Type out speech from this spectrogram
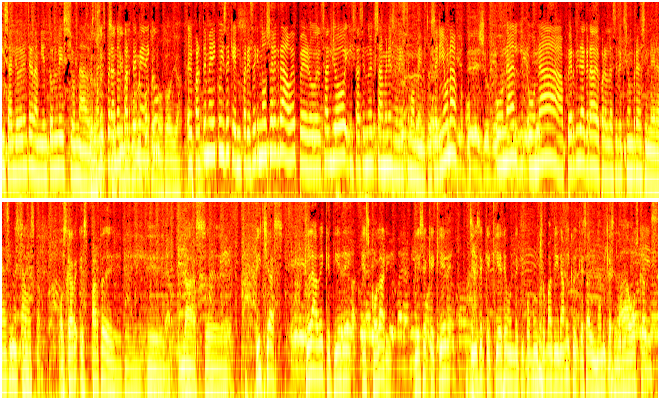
y salió del entrenamiento lesionado. Pero Están se- esperando ¿se el parte médico. No. El parte médico dice que parece que no ser grave, pero él salió y está haciendo exámenes en este momento. Sería una, una, una pérdida grave para la selección brasilera si no está Sí. Oscar. Oscar es parte de, de- de las eh, fichas clave que tiene Escolari. Dice que quiere, dice que quiere un equipo mucho más dinámico y que esa dinámica se la da a Oscar Es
